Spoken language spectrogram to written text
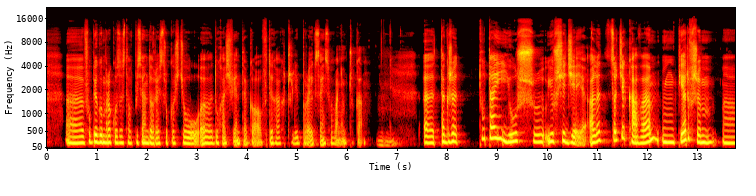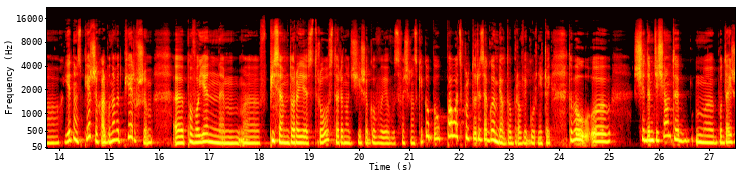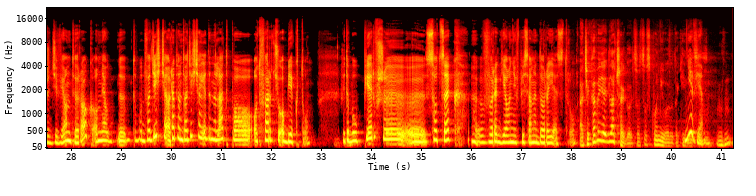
e, w ubiegłym roku został wpisany do rejestru Kościół Ducha Świętego w Tychach, czyli projekt Stanisława Niemczyka. Mhm. Także tutaj już, już się dzieje, ale co ciekawe, mm, pierwszym, e, jednym z pierwszych, albo nawet pierwszym e, powojennym e, wpisem do rejestru z terenu dzisiejszego województwa śląskiego był Pałac Kultury Zagłębia w Dobrowie Górniczej. To był 70 bodajże 9 rok, on miał, to był 20, raptem 21 lat po otwarciu obiektu. Czyli to był pierwszy y, socek w regionie wpisany do rejestru. A ciekawe dlaczego? Co, co skłoniło do takiej Nie wiem. Mhm.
